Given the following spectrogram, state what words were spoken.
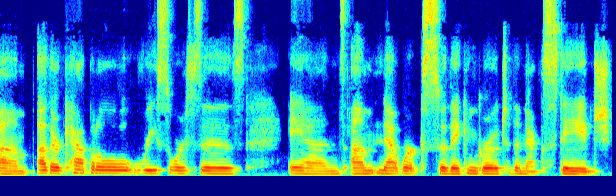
um, other capital resources and um, networks so they can grow to the next stage.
